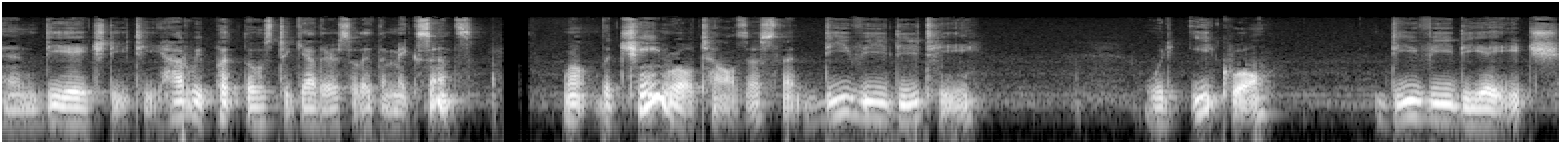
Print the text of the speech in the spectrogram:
and dHdt. How do we put those together so that they make sense? Well, the chain rule tells us that dVdt would equal dVdh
